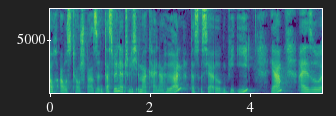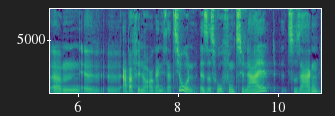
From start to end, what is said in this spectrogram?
auch austauschbar sind. Das will natürlich immer keiner hören. Das ist ja irgendwie I. Ja, also ähm, äh, aber für eine Organisation ist es hochfunktional zu sagen,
